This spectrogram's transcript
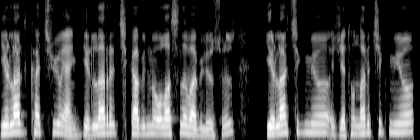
Gear'lar kaçıyor. Yani gear'ları çıkabilme olasılığı var biliyorsunuz. Gear'lar çıkmıyor. Jetonları çıkmıyor.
